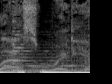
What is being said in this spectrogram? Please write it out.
Masterclass Radio,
